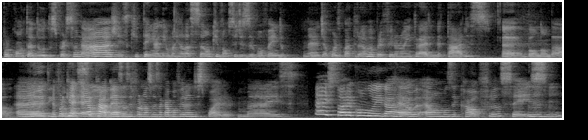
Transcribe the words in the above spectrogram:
por conta do- dos personagens, que tem ali uma relação que vão se desenvolvendo né, de acordo com a trama. Eu prefiro não entrar em detalhes. É, bom, não dá É, muita é porque informação. é, acaba- né? essas informações acabam virando spoiler. Mas é a história com Louis Garrel. É um musical francês Uhum.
